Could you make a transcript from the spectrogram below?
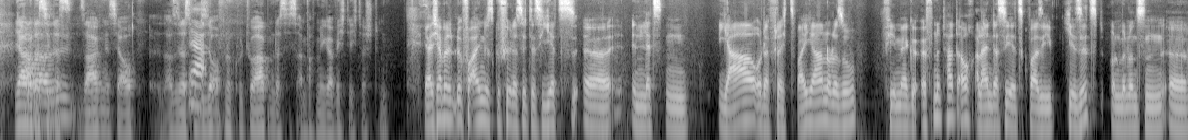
ja aber, aber dass sie das sagen, ist ja auch also, dass ja. wir diese offene Kultur haben, das ist einfach mega wichtig, das stimmt. Ja, ich habe vor allem das Gefühl, dass sich das jetzt äh, in den letzten Jahr oder vielleicht zwei Jahren oder so viel mehr geöffnet hat auch. Allein, dass sie jetzt quasi hier sitzt und mit uns einen äh,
